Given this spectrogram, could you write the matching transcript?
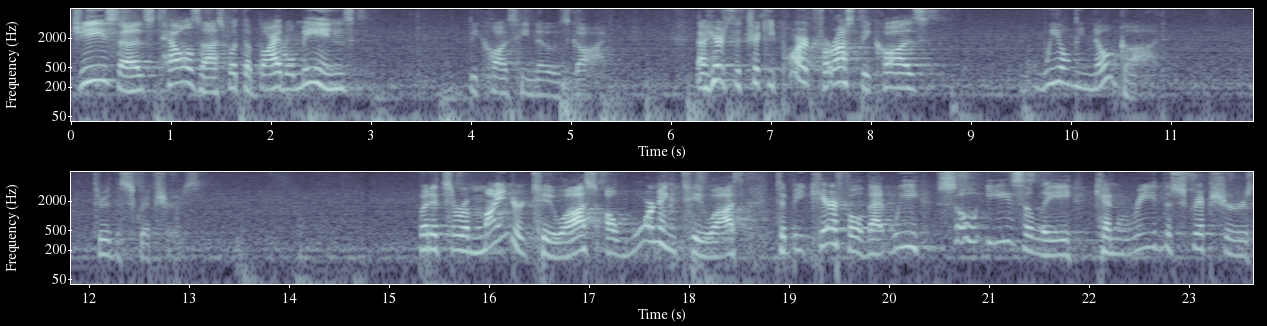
Jesus tells us what the Bible means because he knows God. Now, here's the tricky part for us because we only know God through the Scriptures. But it's a reminder to us, a warning to us, to be careful that we so easily can read the scriptures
